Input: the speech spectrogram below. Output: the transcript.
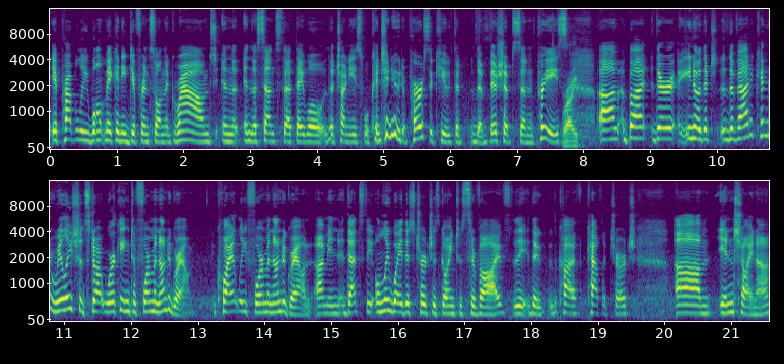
It probably won't make any difference on the ground in the in the sense that they will, the Chinese will continue to persecute the, the bishops and priests. Right. Um, but there, you know, the, the Vatican really should start working to form an underground quietly form an underground. I mean, that's the only way this church is going to survive, the, the, the Catholic Church um, in China.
